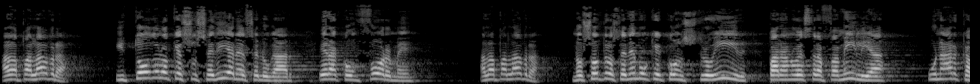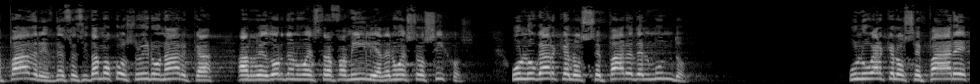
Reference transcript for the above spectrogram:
a la palabra. Y todo lo que sucedía en ese lugar era conforme a la palabra. Nosotros tenemos que construir para nuestra familia un arca. Padres, necesitamos construir un arca alrededor de nuestra familia, de nuestros hijos. Un lugar que los separe del mundo. Un lugar que los separe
